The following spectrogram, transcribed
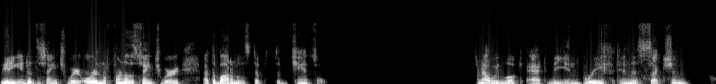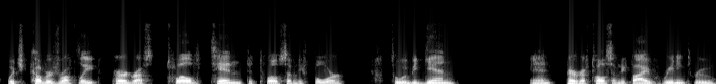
leading into the sanctuary or in the front of the sanctuary at the bottom of the steps to the chancel. So now we look at the in brief in this section, which covers roughly paragraphs 1210 to 1274. So we begin in paragraph 1275, reading through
